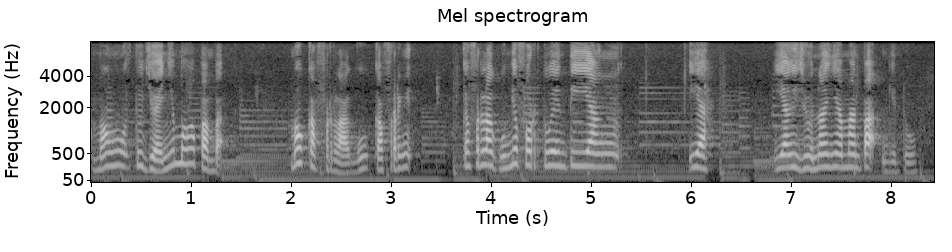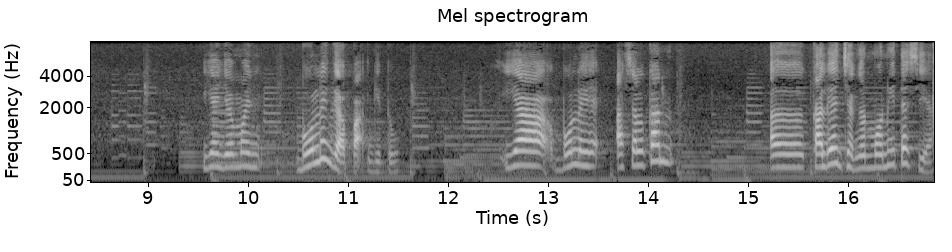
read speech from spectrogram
mau tujuannya mau apa mbak? Mau cover lagu covernya cover lagunya 420 yang iya yang zona nyaman pak gitu ya zaman boleh nggak pak gitu? Ya boleh. Asalkan uh, kalian jangan monetis ya.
